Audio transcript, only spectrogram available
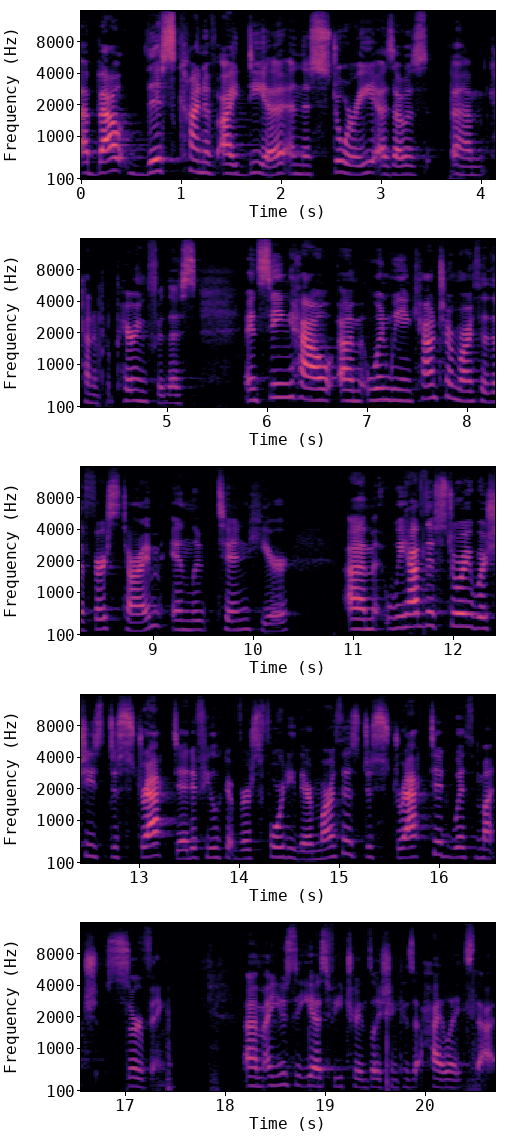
about this kind of idea and this story as I was um, kind of preparing for this and seeing how um, when we encounter Martha the first time in Luke 10 here, um, we have this story where she's distracted. If you look at verse 40 there, Martha's distracted with much serving. Um, I use the ESV translation because it highlights that.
